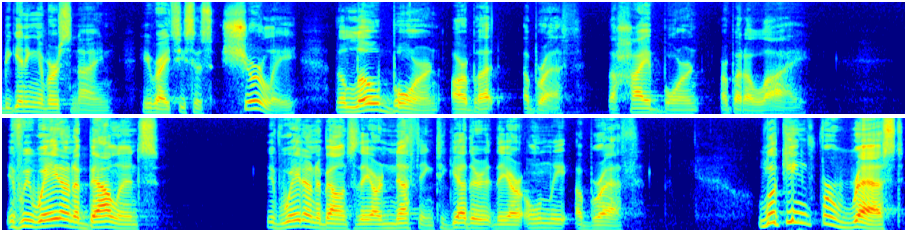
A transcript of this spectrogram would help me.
beginning in verse 9, he writes, he says, Surely the low born are but a breath, the high born are but a lie. If we wait on a balance, if weighed on a balance, they are nothing. Together, they are only a breath. Looking for rest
